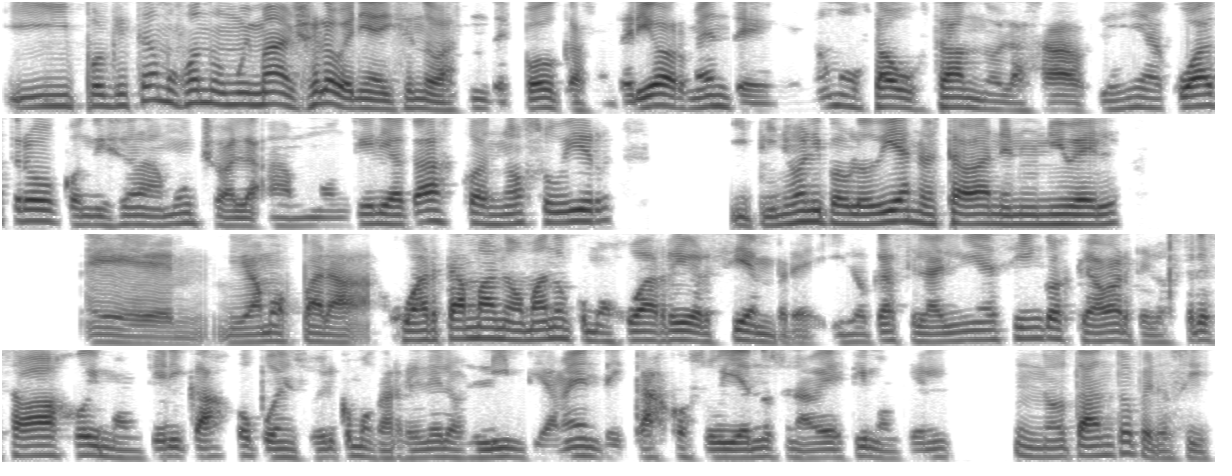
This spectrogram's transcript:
Y porque estábamos jugando muy mal. Yo lo venía diciendo bastantes podcasts anteriormente. No me estaba gustando. La línea 4 condicionaba mucho a, la- a Montiel y a Casco a no subir. Y Pinol y Pablo Díaz no estaban en un nivel, eh, digamos, para jugar tan mano a mano como juega River siempre. Y lo que hace la línea de 5 es clavarte los tres abajo y Montiel y Casco pueden subir como carrileros limpiamente. Y Casco subiendo es una bestia y Montiel no tanto, pero sí.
